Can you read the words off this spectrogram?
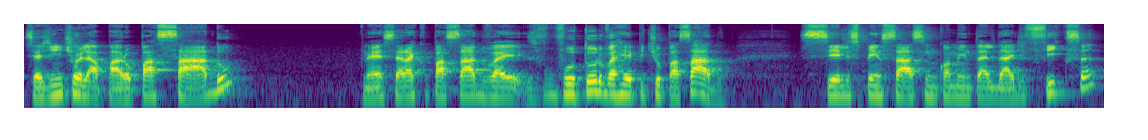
se a gente olhar para o passado, né, será que o passado vai. O futuro vai repetir o passado? Se eles pensassem com a mentalidade fixa,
